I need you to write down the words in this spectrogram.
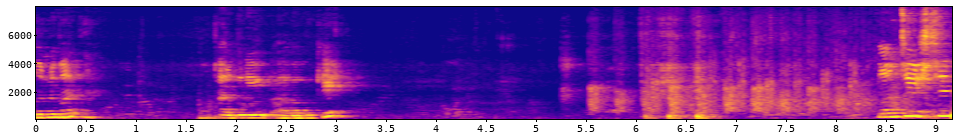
ধন্যবাদ। ফাল্গুনী বাবুকে। মঞ্চে এসছেন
